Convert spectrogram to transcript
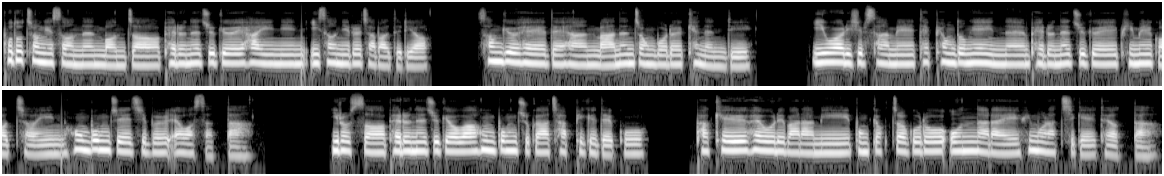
포도청에서는 먼저 베르네 주교의 하인인 이선희를 잡아들여 성교회에 대한 많은 정보를 캐낸 뒤 2월 23일 태평동에 있는 베르네 주교의 비밀 거처인 홍봉주의 집을 에워쌌다. 이로써 베르네 주교와 홍봉주가 잡히게 되고 박해의 회오리 바람이 본격적으로 온 나라에 휘몰아치게 되었다.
